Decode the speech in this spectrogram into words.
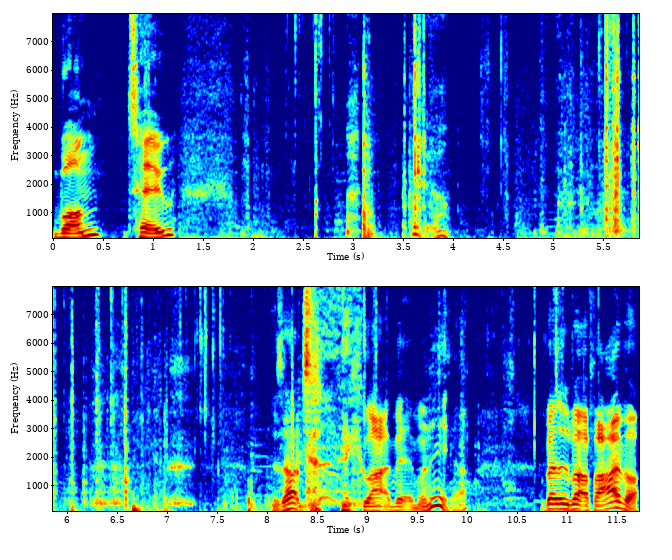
One, two. Bloody hell. There's actually quite a bit of money here. I bet there's about a fiver.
